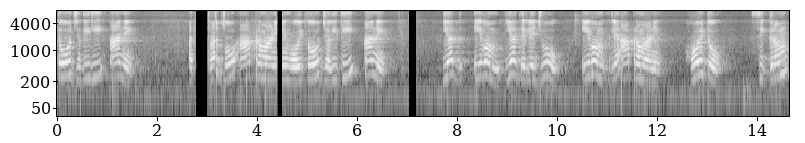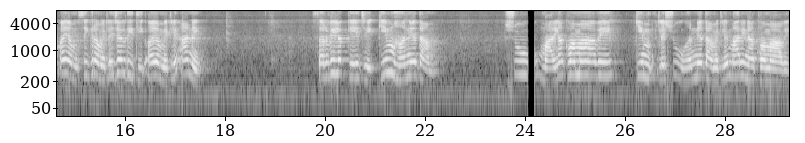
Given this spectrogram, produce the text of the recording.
તો જલ્દીથી આને અથવા જો આ પ્રમાણે હોય તો જલ્દીથી આને. યદ એવમ, યદ એટલે જો, એવમ એટલે આ પ્રમાણે. હોય તો શીઘ્રમ અયમ, શીઘ્રમ એટલે જલ્દીથી, અયમ એટલે આને. સર્વિલક કે છે, કિમ હન્યતામ. શું મારી નાખવામાં આવે? કિમ એટલે શું? હન્યતામ એટલે મારી નાખવામાં આવે.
